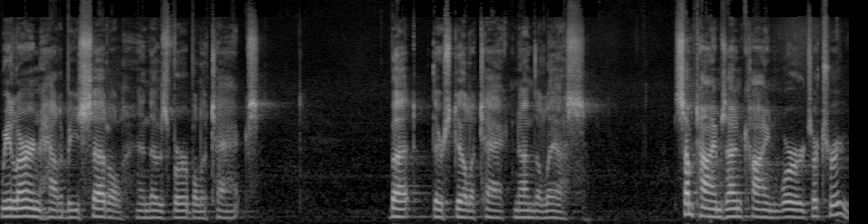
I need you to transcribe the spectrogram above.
We learn how to be subtle in those verbal attacks, but they're still attacked nonetheless. Sometimes unkind words are true.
